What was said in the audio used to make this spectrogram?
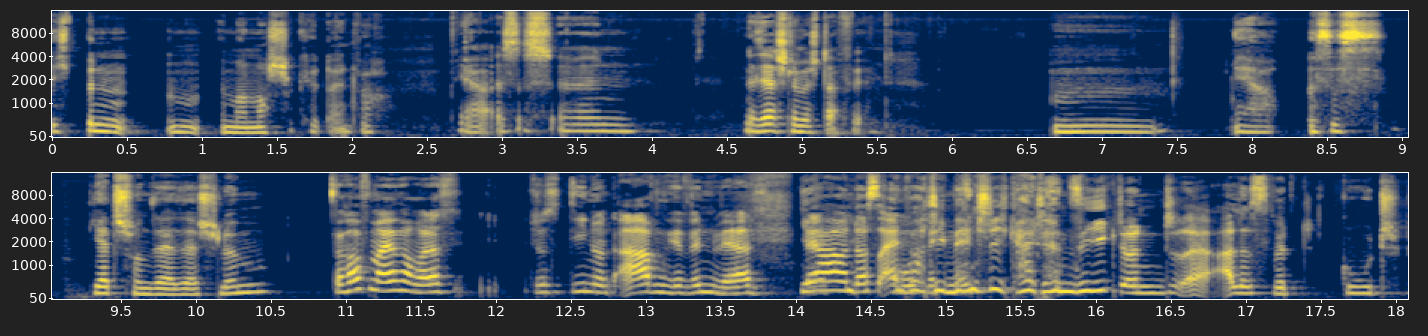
Ich bin mm, immer noch schockiert einfach. Ja, es ist äh, eine sehr schlimme Staffel. Ja, es ist jetzt schon sehr, sehr schlimm. Wir hoffen einfach mal, dass Justine und Abend gewinnen werden. Ja, Äh, und dass einfach vermutlich die. Menschlichkeit dann siegt und äh, alles wird gut.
